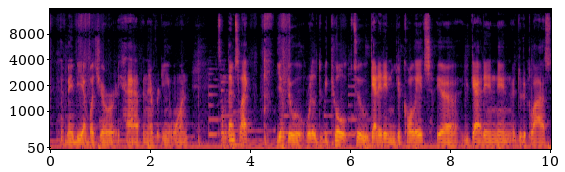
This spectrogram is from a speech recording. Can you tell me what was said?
maybe about your hat and everything you want. Sometimes, like, you have to really to be cool to get it in your college. Yeah, you get in into the class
